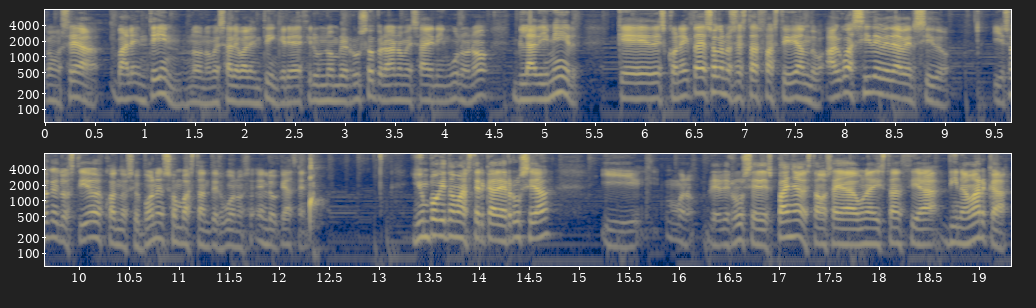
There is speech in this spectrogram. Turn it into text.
como sea, Valentín, no, no me sale Valentín, quería decir un nombre ruso, pero ahora no me sale ninguno, ¿no? Vladimir, que desconecta eso que nos estás fastidiando. Algo así debe de haber sido. Y eso que los tíos cuando se ponen son bastante buenos en lo que hacen. Y un poquito más cerca de Rusia, y bueno, de Rusia y de España, estamos allá a una distancia Dinamarca.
